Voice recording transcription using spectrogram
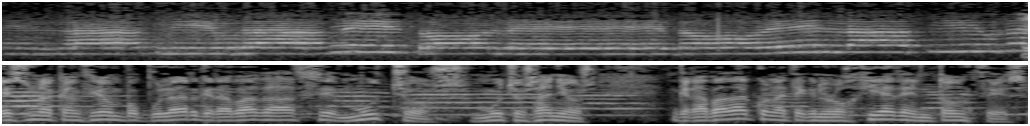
En la ciudad de Toledo, en la ciudad... Es una canción popular grabada hace muchos, muchos años, grabada con la tecnología de entonces.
